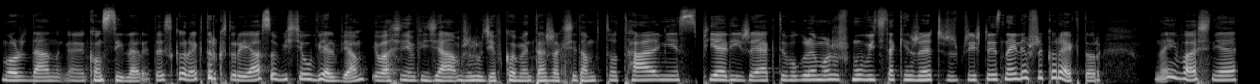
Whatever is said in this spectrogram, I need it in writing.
More Than e, Concealer. To jest korektor, który ja osobiście uwielbiam. I właśnie widziałam, że ludzie w komentarzach się tam totalnie spieli, że jak ty w ogóle możesz mówić takie rzeczy, że przecież to jest najlepszy korektor. No i właśnie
